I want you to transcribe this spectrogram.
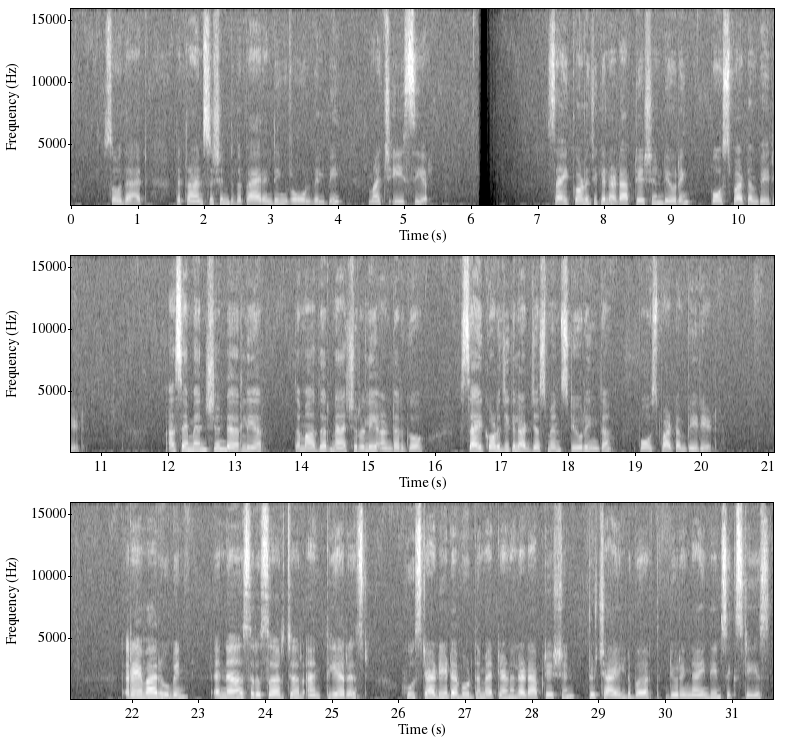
so that the transition to the parenting role will be much easier. Psychological adaptation during postpartum period. As I mentioned earlier, the mother naturally undergo psychological adjustments during the postpartum period. Reva Rubin, a nurse researcher and theorist who studied about the maternal adaptation to childbirth during 1960s,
